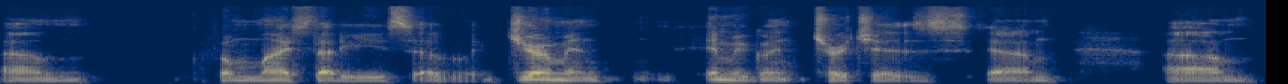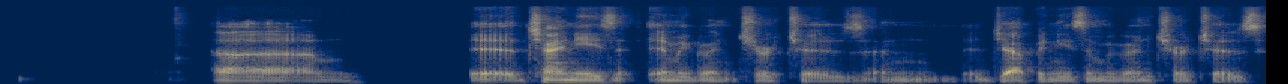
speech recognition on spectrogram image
um, from my studies of German immigrant churches. Um, um, um, uh, Chinese immigrant churches and Japanese immigrant churches,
